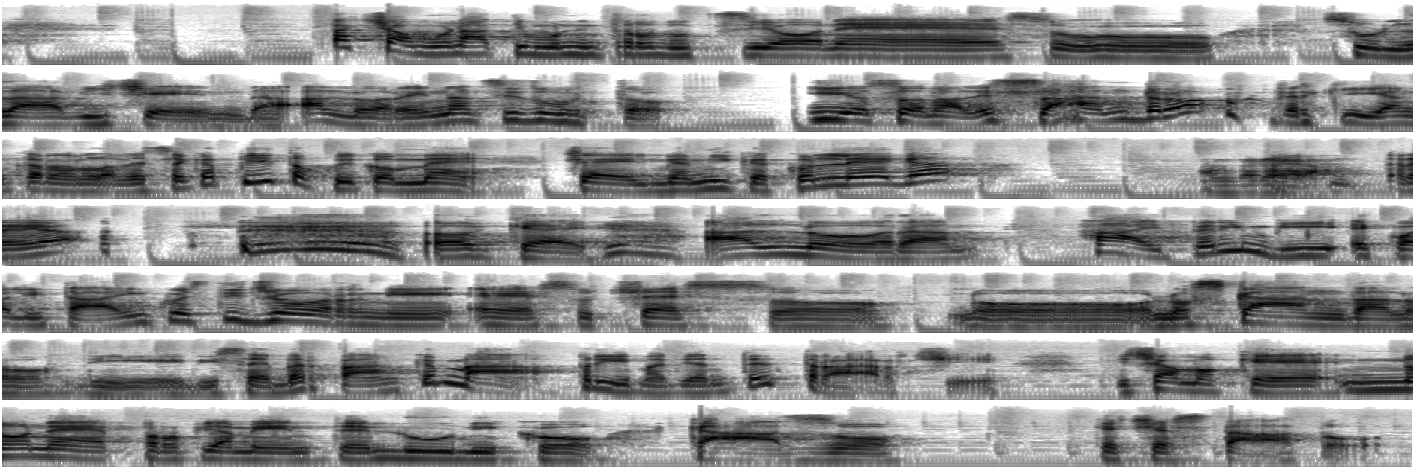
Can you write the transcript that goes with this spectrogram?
facciamo un attimo un'introduzione su- sulla vicenda. Allora, innanzitutto, io sono Alessandro, per chi ancora non l'avesse capito, qui con me c'è il mio amico e collega Andrea. Andrea. ok, allora, hype, rinvii e qualità. In questi giorni è successo lo, lo scandalo di, di Cyberpunk, ma prima di addentrarci, diciamo che non è propriamente l'unico caso che c'è stato.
